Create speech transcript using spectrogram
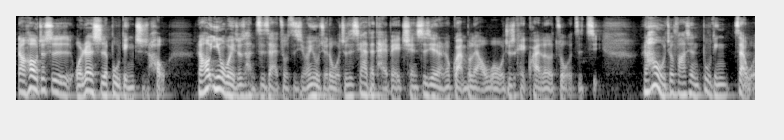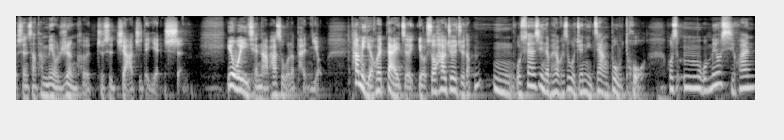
然后就是我认识了布丁之后，然后因为我也就是很自在做自己，因为我觉得我就是现在在台北，全世界的人都管不了我，我就是可以快乐做我自己。然后我就发现布丁在我身上，他没有任何就是 judge 的眼神，因为我以前哪怕是我的朋友，他们也会带着，有时候他就会觉得，嗯嗯，我虽然是你的朋友，可是我觉得你这样不妥，或是嗯，我没有喜欢，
